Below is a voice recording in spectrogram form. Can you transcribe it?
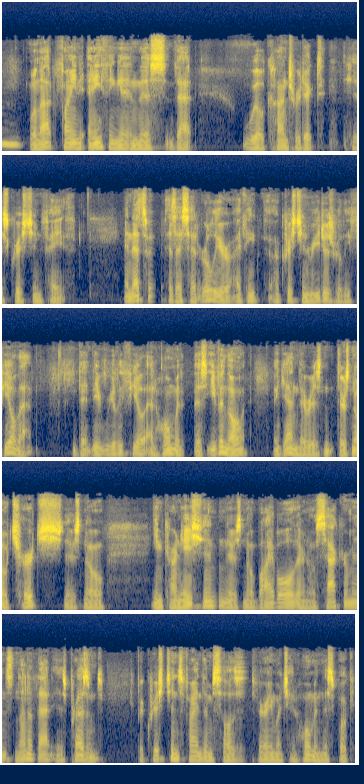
Mm. Will not find anything in this that will contradict his Christian faith. And that's what, as I said earlier, I think Christian readers really feel that that they really feel at home with this, even though, again, there is there's no church, there's no incarnation, there's no Bible, there are no sacraments, none of that is present. But Christians find themselves very much at home in this book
